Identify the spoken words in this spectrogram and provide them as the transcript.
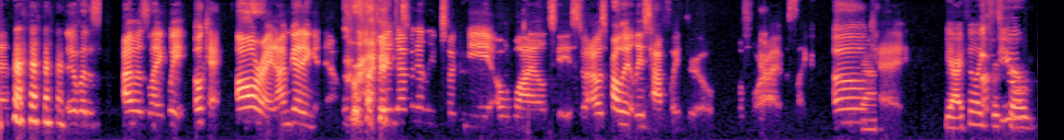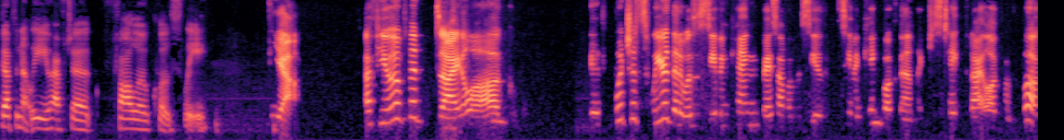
And it was, I was like, wait, okay, all right, I'm getting it now. right. It definitely took me a while to get used to it. I was probably at least halfway through before I was like, Yeah. okay. yeah, I feel like A this few- show definitely you have to follow closely. Yeah. A few of the dialogue, it, which it's weird that it was a Stephen King based off of a Stephen King book. Then, like, just take the dialogue from the book.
